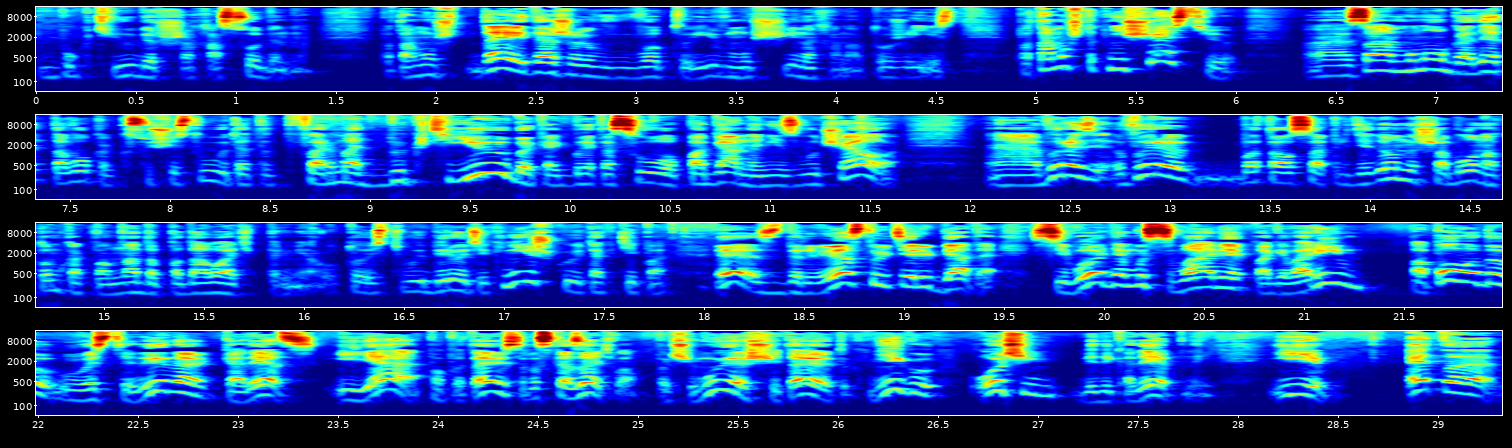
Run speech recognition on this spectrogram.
буктюбершах особенно. Потому что, да и даже вот и в мужчинах она тоже есть. Потому что, к несчастью, э, за много лет того, как существует этот формат буктюба, как бы это слово погано не звучало, э, выраз... выработался определенный шаблон о том, как вам надо подавать, к примеру. То есть вы берете книжку и так типа «Э, здравствуйте, ребята! Сегодня мы с вами поговорим по поводу «Властелина колец». И я попытаюсь рассказать вам, почему я считаю эту книгу очень великолепной. И это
